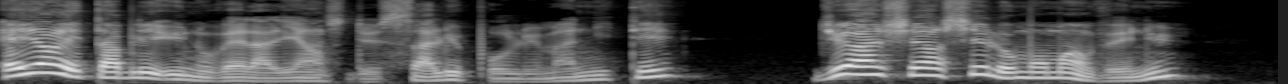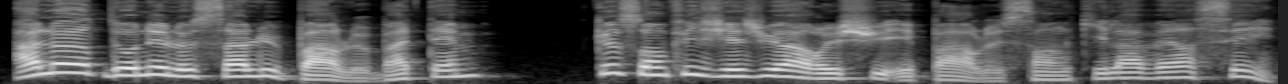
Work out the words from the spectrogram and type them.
Ayant établi une nouvelle alliance de salut pour l'humanité, Dieu a cherché le moment venu à leur donner le salut par le baptême que son Fils Jésus a reçu et par le sang qu'il a versé.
